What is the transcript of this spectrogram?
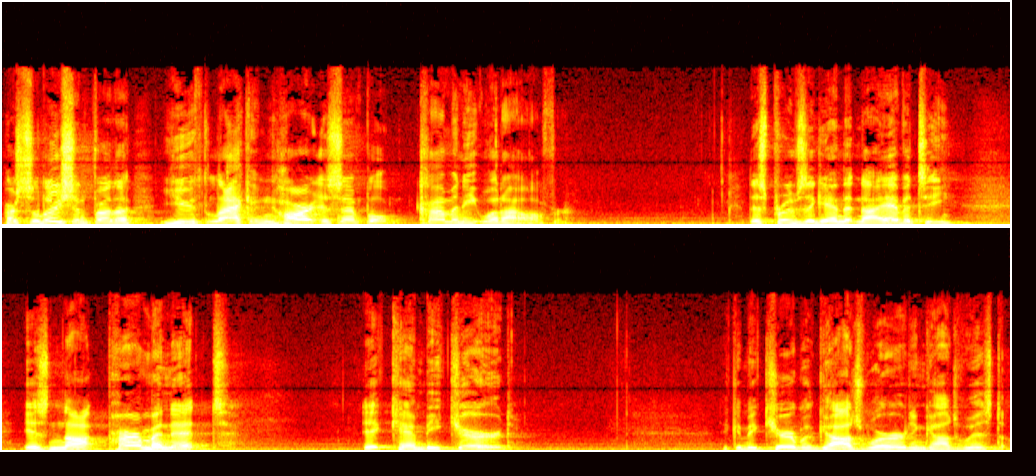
Her solution for the youth lacking heart is simple come and eat what I offer. This proves again that naivety is not permanent, it can be cured. It can be cured with God's word and God's wisdom.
